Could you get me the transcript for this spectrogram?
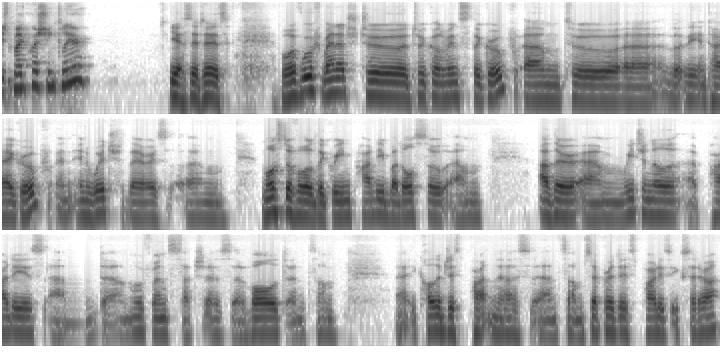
is my question clear? Yes, it is. We've managed to to convince the group, um, to uh, the, the, entire group, in, in which there is um, most of all the Green Party, but also um, other um, regional uh, parties and uh, movements such as uh, Volt and some uh, ecologist partners and some separatist parties, etc.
